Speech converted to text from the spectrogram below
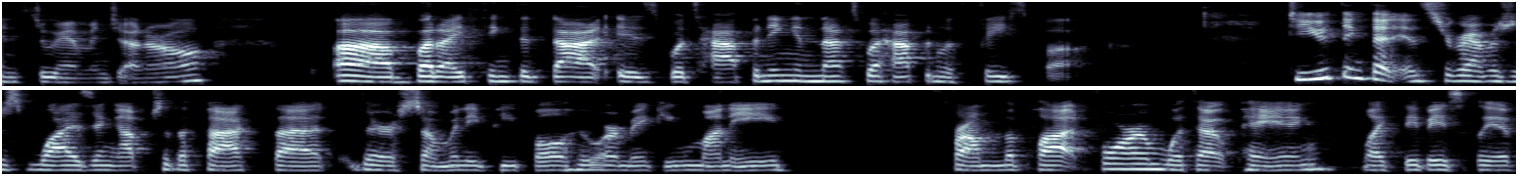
Instagram in general. Uh, but I think that that is what's happening. And that's what happened with Facebook. Do you think that Instagram is just wising up to the fact that there are so many people who are making money from the platform without paying. Like they basically have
